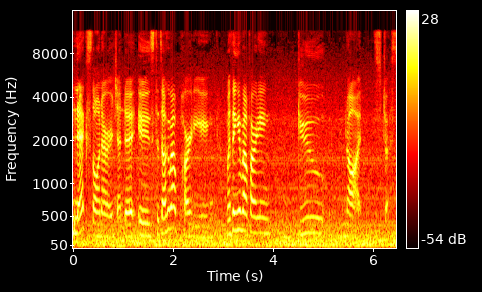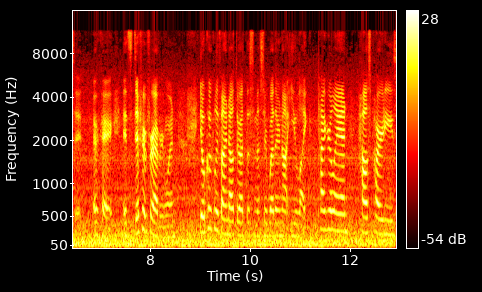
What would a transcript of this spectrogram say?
Next on our agenda is to talk about partying. When thinking about partying, do not stress it, okay? It's different for everyone. You'll quickly find out throughout the semester whether or not you like Tigerland, house parties,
